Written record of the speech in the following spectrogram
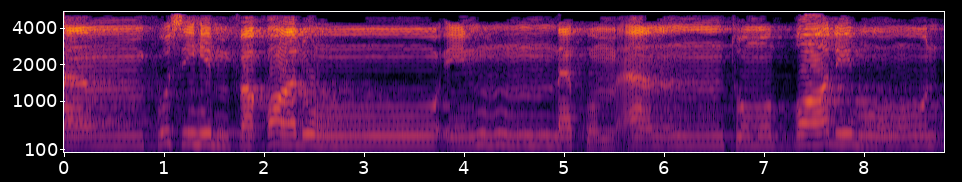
أنفسهم فقالوا إنكم أنتم الظالمون.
